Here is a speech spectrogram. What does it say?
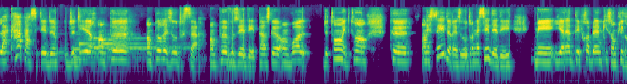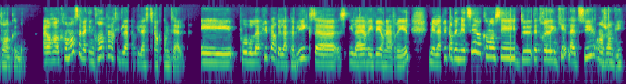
la capacité de, de dire on peut, on peut résoudre ça, on peut vous aider parce qu'on voit de temps et de temps que on essaie de résoudre, on essaie d'aider, mais il y en a des problèmes qui sont plus grands que nous. Alors, on commence avec une grande partie de la population comme telle. Et pour la plupart de la public, il est arrivé en avril, mais la plupart des médecins ont commencé d'être inquiets là-dessus en janvier.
